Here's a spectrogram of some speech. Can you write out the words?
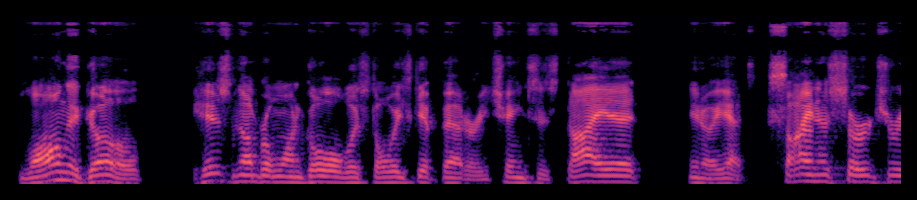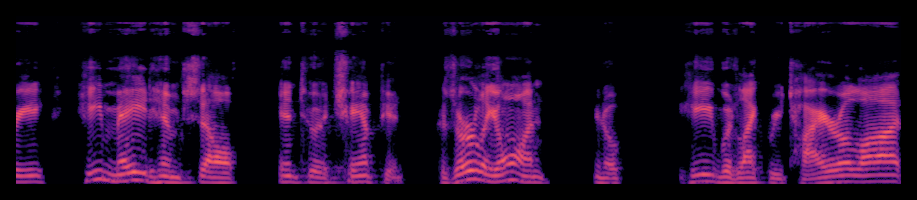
long ago, his number one goal was to always get better. He changed his diet. You know, he had sinus surgery. He made himself into a champion because early on, you know, he would like retire a lot.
